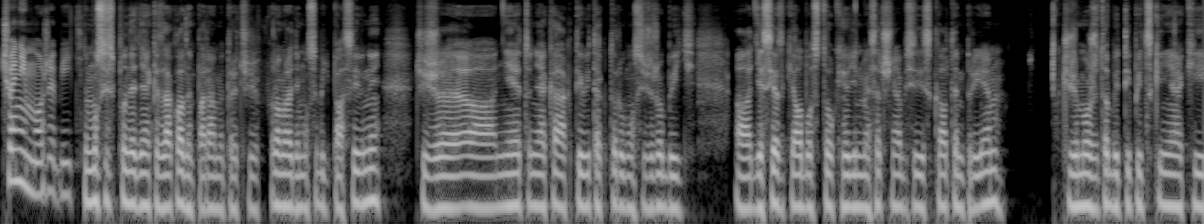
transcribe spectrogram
čo ním môže byť? Musí splňať nejaké základné parametre, čiže v prvom rade musí byť pasívny, čiže nie je to nejaká aktivita, ktorú musíš robiť desiatky alebo stovky hodín mesačne, aby si získal ten príjem. Čiže môže to byť typicky nejaký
